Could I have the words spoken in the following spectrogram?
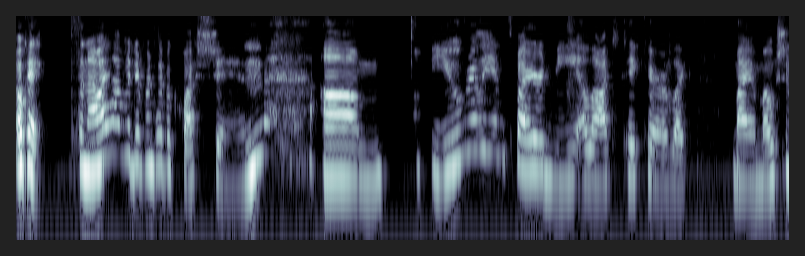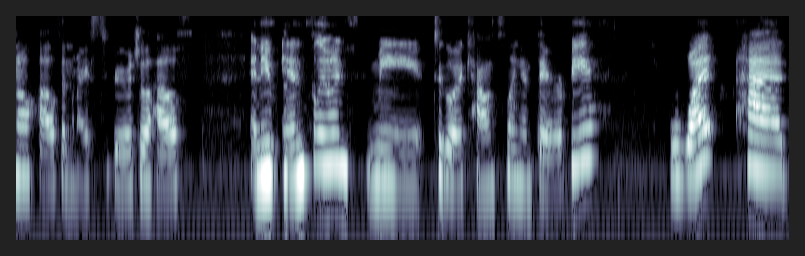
Okay, so now I have a different type of question. Um, you really inspired me a lot to take care of like my emotional health and my spiritual health. And you've influenced me to go to counseling and therapy. What had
